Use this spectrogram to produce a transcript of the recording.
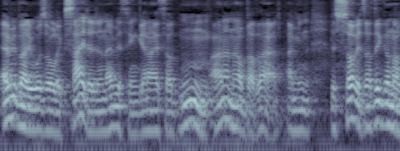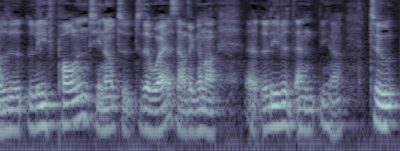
everybody was all excited and everything. And I thought, hmm, I don't know about that. I mean, the Soviets, are they going to leave Poland, you know, to, to the West? Are they going to uh, leave it and, you know, to,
